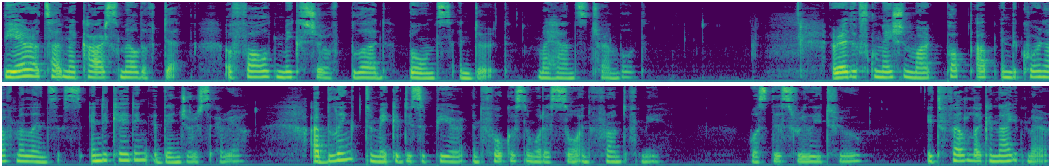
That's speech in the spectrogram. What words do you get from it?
The air outside my car smelled of death, a foul mixture of blood, bones, and dirt. My hands trembled. A red exclamation mark popped up in the corner of my lenses, indicating a dangerous area. I blinked to make it disappear and focused on what I saw in front of me. Was this really true? It felt like a nightmare,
